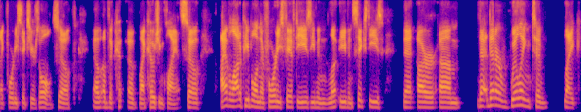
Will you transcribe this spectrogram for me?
like 46 years old so of, of the of my coaching clients. So i have a lot of people in their 40s 50s even even 60s that are um that, that are willing to like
